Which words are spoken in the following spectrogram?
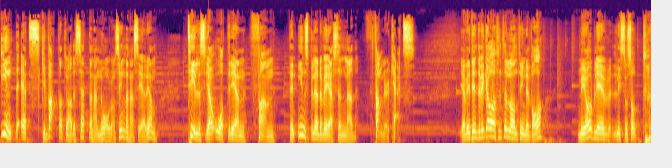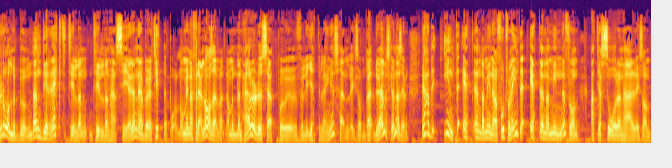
inte ett skvatt att jag hade sett den här någonsin, den här serien. Tills jag återigen fann den inspelade VSen med Thundercats. Jag vet inte vilka avsnitt eller någonting det var, men jag blev liksom så trollbunden direkt till den, till den här serien när jag började titta på den. Och mina föräldrar var såhär, ja men den här har du sett på för jättelänge sedan liksom. Du- Du älskar den här serien. Men jag hade inte ett enda minne, jag har fortfarande inte ett enda minne från att jag såg den här liksom,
